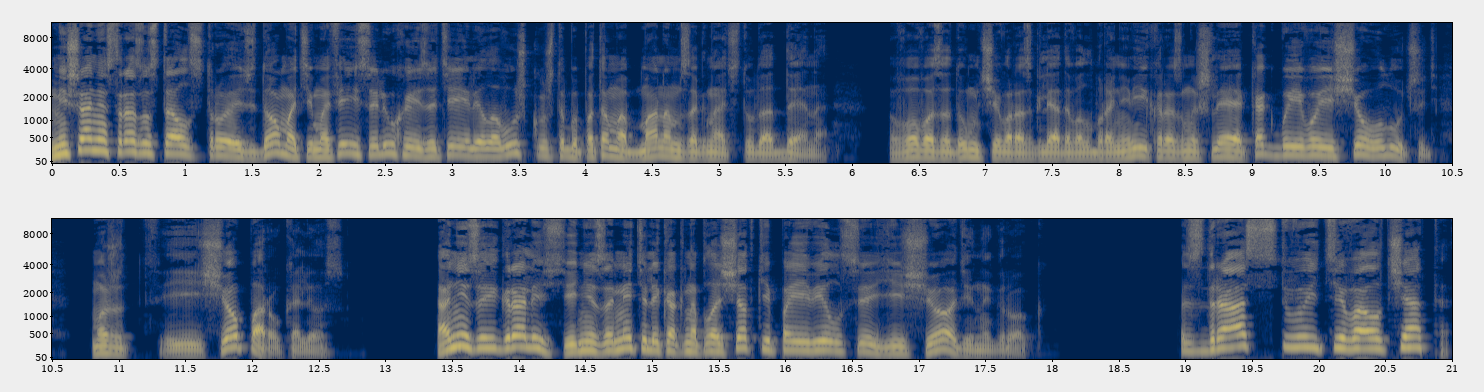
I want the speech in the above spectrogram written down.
Мишаня сразу стал строить дом, а Тимофей с Илюхой затеяли ловушку, чтобы потом обманом загнать туда Дэна. Вова задумчиво разглядывал броневик, размышляя, как бы его еще улучшить. Может, еще пару колес? Они заигрались и не заметили, как на площадке появился еще один игрок. «Здравствуйте, волчата!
